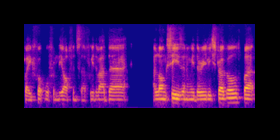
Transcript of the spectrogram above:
play football from the off and stuff, we'd have had uh, a long season and we'd have really struggled. But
